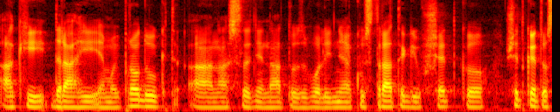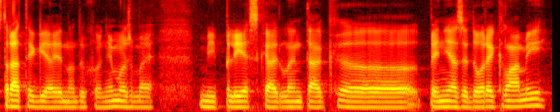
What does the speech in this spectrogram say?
aký drahý je môj produkt a následne na to zvoliť nejakú stratégiu, všetko, všetko je to stratégia, jednoducho nemôžeme mi plieskať len tak e, peniaze do reklamy,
